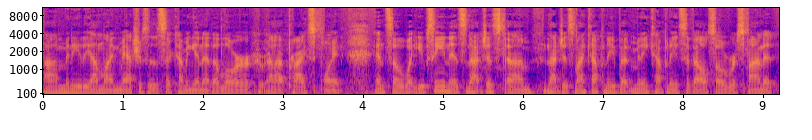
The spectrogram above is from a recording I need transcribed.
Um, many of the online mattresses are coming in at a lower uh, price point. and so what you've seen is not just um, not just my company, but many companies have also responded,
